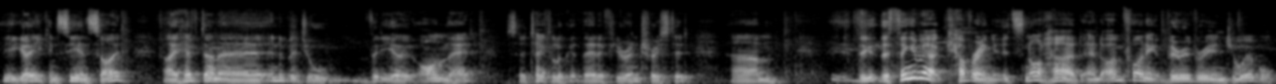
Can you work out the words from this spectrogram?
here you go, you can see inside. I have done an individual video on that, so take a look at that if you're interested. Um, the, the thing about covering, it's not hard, and I'm finding it very, very enjoyable.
